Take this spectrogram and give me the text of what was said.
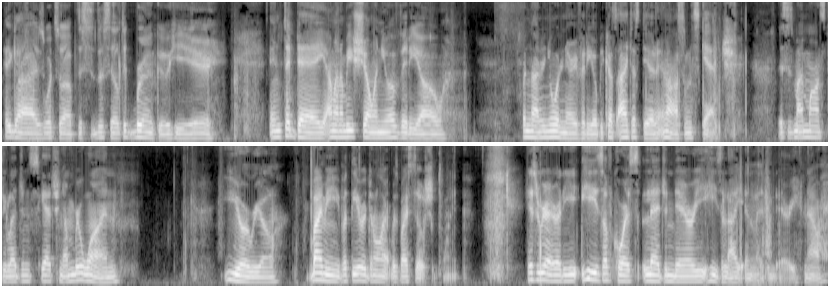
Hey guys, what's up? This is the Celtic Bronco here. And today I'm to be showing you a video. But not an ordinary video because I just did an awesome sketch. This is my Monster Legends sketch number one. Uriel. By me, but the original art was by Social Point. His rarity, he's of course legendary. He's light and legendary. Now,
